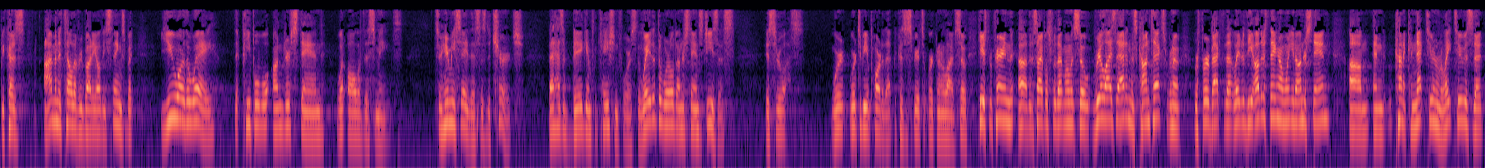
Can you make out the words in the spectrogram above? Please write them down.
because I'm going to tell everybody all these things, but you are the way that people will understand what all of this means. So hear me say this as the church. That has a big implication for us. The way that the world understands Jesus is through us. We're, we're to be a part of that because the Spirit's at work in our lives. So he is preparing uh, the disciples for that moment. So realize that in this context. We're going to refer back to that later. The other thing I want you to understand um, and kind of connect to and relate to is that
